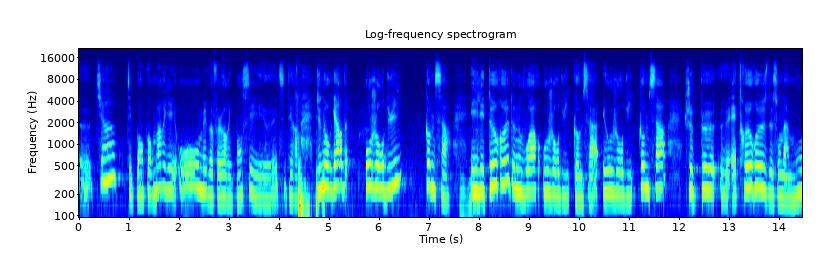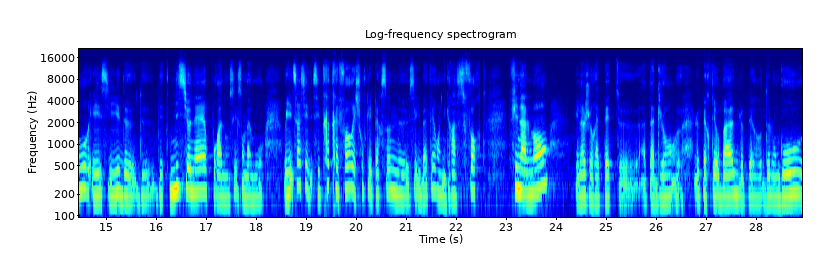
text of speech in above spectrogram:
euh, tiens, t'es pas encore marié, oh, mais va falloir y penser, euh, etc. Dieu nous regarde aujourd'hui comme ça. Mhm. Et il est heureux de nous voir aujourd'hui comme ça. Et aujourd'hui, comme ça, je peux euh, être heureuse de son amour et essayer d'être missionnaire pour annoncer son amour. Oui, ça, c'est très très fort et je trouve que les personnes célibataires ont une grâce forte. Finalement, et là je répète un tas de gens, le père Théobald, le père Delongo,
